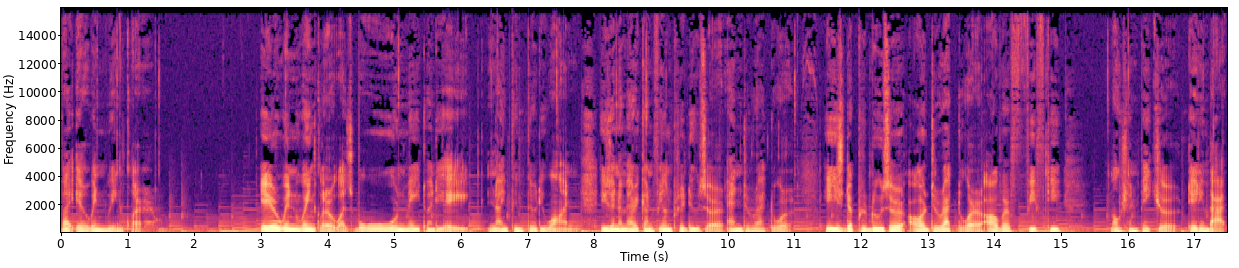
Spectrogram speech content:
by Irwin Winkler. Irwin Winkler was born May 28, 1931. He's an American film producer and director. He is the producer or director of over 50 motion pictures dating back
